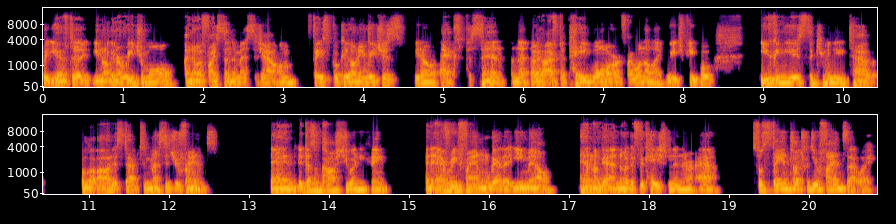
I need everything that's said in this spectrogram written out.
but you have to, you're not going to reach them all. I know if I send a message out on Facebook, it only reaches, you know, X percent, and then oh, I have to pay more if I want to like reach people. You can use the community tab or the artist app to message your fans, and it doesn't cost you anything. And every fan will get an email and they'll get a notification in their app. So stay in touch with your fans that way.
